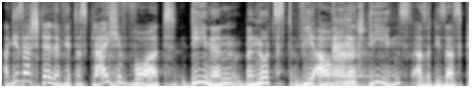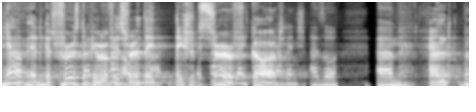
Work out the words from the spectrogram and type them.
An dieser Stelle wird das gleiche Wort dienen benutzt wie auch der And- Dienst, also dieser Yeah, at, at first, the people of Israel, they, they should Jetzt sagen wir serve God. Mensch, also ähm, And the,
